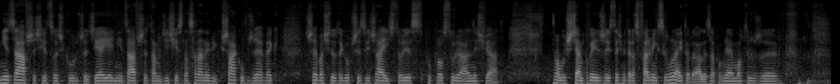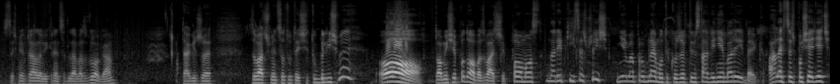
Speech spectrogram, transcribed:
nie zawsze się coś kurczę dzieje, nie zawsze tam gdzieś jest nasrany tych krzaków, drzewek, trzeba się do tego przyzwyczaić, to jest po prostu realny świat. No już chciałem powiedzieć, że jesteśmy teraz w Farming Simulator, ale zapomniałem o tym, że jesteśmy w realu i kręcę dla was vloga. Także zobaczmy co tutaj się, tu byliśmy? O, to mi się podoba, zobaczcie, pomost, na rybki chcesz przyjść? Nie ma problemu, tylko że w tym stawie nie ma rybek, ale chcesz posiedzieć?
